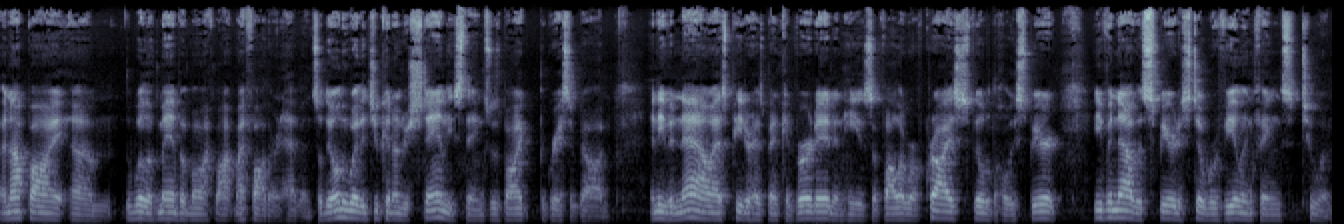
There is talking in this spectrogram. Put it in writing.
Uh, not by um, the will of man, but by my, my Father in heaven. So the only way that you can understand these things was by the grace of God. And even now, as Peter has been converted and he is a follower of Christ, filled with the Holy Spirit, even now the Spirit is still revealing things to him.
